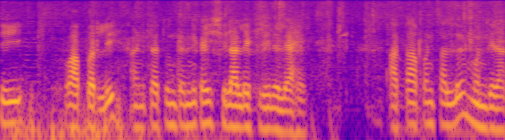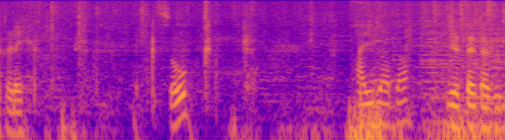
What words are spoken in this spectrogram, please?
ती वापरली आणि त्यातून त्यांनी काही शिलालेख लिहिलेले आहेत. आता आपण चाललो आहे मंदिराकडे. सो आई बाबा येत आहेत अजून.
